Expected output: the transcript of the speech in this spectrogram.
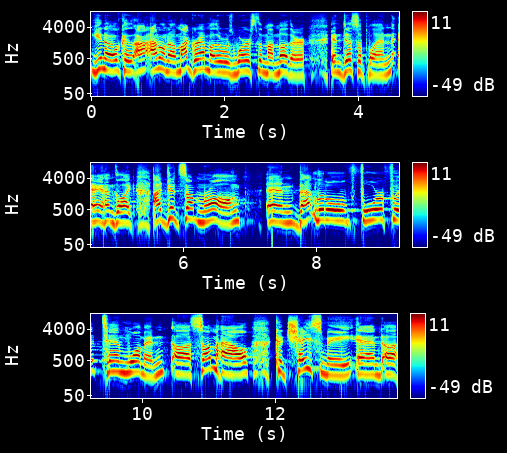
you know, because I, I, don't know, my grandmother was worse than my mother in discipline. And like I did something wrong and that little four foot ten woman uh, somehow could chase me and uh,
